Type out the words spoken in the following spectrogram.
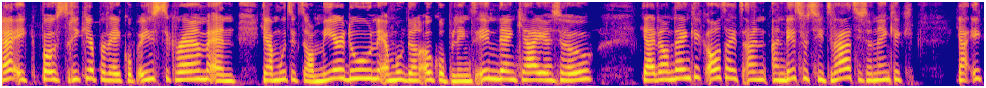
hè, ik post drie keer per week op Instagram. En ja, moet ik dan meer doen? En moet ik dan ook op LinkedIn, denk jij en zo? Ja, dan denk ik altijd aan, aan dit soort situaties. Dan denk ik, ja, ik,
